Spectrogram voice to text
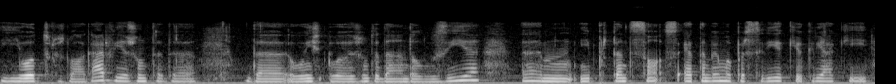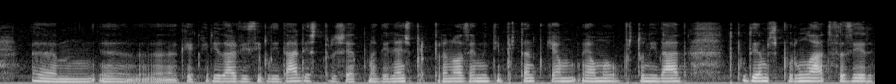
e outros do Algarve e a Junta da, da, a Junta da Andaluzia um, e portanto são, é também uma parceria que eu queria aqui um, uh, que eu queria dar visibilidade a este projeto de Magalhães porque para nós é muito importante porque é, um, é uma oportunidade de podermos por um lado fazer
